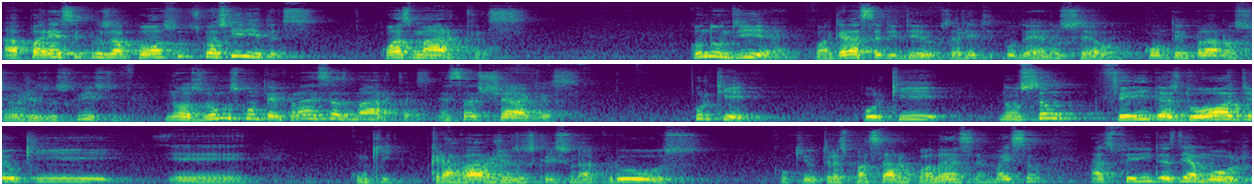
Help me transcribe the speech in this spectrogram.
aparece para os apóstolos com as feridas, com as marcas. Quando um dia, com a graça de Deus, a gente puder no céu contemplar nosso Senhor Jesus Cristo, nós vamos contemplar essas marcas, essas chagas. Por quê? Porque não são feridas do ódio que é, com que cravaram Jesus Cristo na cruz, com que o transpassaram com a lança, mas são as feridas de amor.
